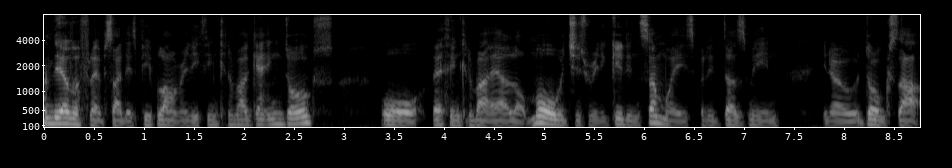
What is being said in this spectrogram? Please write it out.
And the other flip side is people aren't really thinking about getting dogs, or they're thinking about it a lot more, which is really good in some ways, but it does mean you know, dogs that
